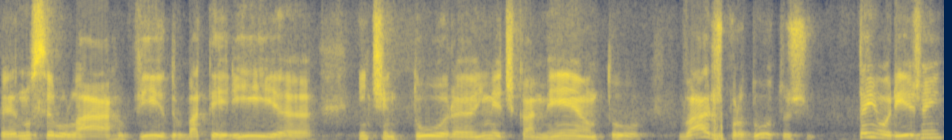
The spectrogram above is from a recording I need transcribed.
é, no celular, vidro, bateria, em tintura, em medicamento, vários produtos têm origem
